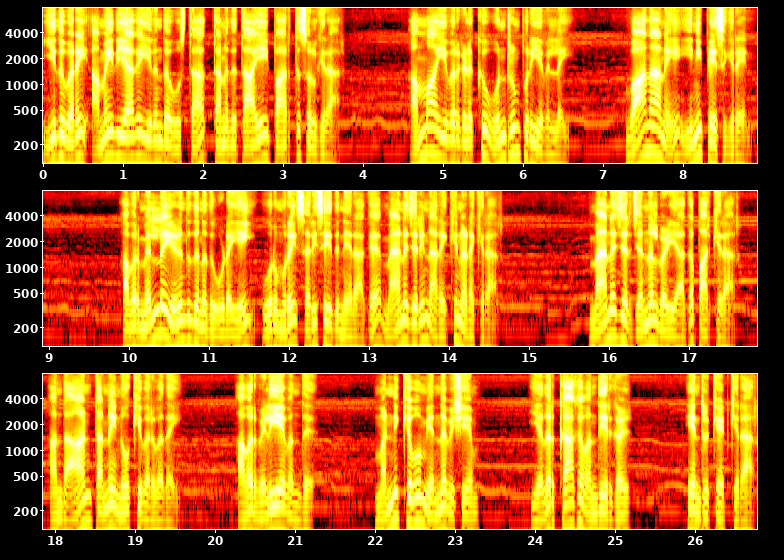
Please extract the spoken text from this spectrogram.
இதுவரை அமைதியாக இருந்த உஸ்தாத் தனது தாயை பார்த்து சொல்கிறார் அம்மா இவர்களுக்கு ஒன்றும் புரியவில்லை. வானானே இனி பேசுகிறேன். அவர் மெல்ல எழுந்து தனது உடையை ஒருமுறை சரி செய்து நேராக மேனேஜரின் அறைக்கு நடக்கிறார். மேனேஜர் ஜன்னல் வழியாக பார்க்கிறார். அந்த ஆண் தன்னை நோக்கி வருவதை. அவர் வெளியே வந்து மன்னிக்கவும் என்ன விஷயம்? எதற்காக வந்தீர்கள்? என்று கேட்கிறார்.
